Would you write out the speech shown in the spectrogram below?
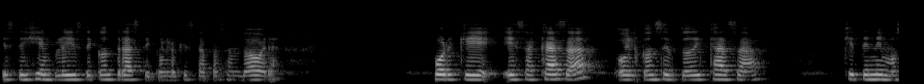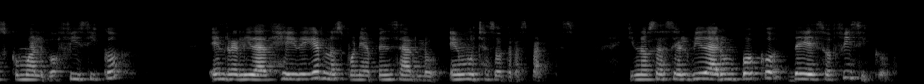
este ejemplo y este contraste con lo que está pasando ahora. Porque esa casa o el concepto de casa que tenemos como algo físico, en realidad Heidegger nos pone a pensarlo en muchas otras partes y nos hace olvidar un poco de eso físico,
